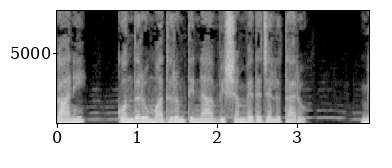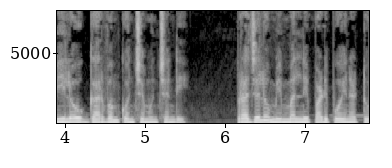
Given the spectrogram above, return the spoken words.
కాని కొందరు మధురం తిన్నా విషం వెదజల్లుతారు. మీలో గర్వం కొంచెముంచండి. ప్రజలు మిమ్మల్ని పడిపోయినట్టు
